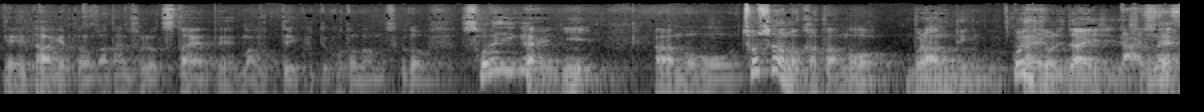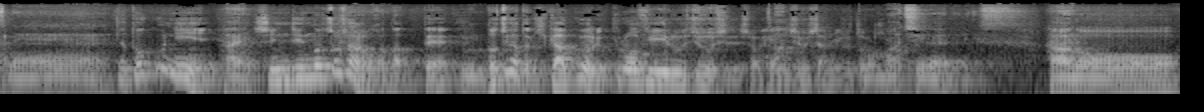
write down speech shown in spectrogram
えー、ターゲットの方にそれを伝えて、まあ、売っていくってことなんですけどそれ以外にあの著者の方のブランディングこれ非常に大事ですよね。はい、ね。で特に新人の著者の方って、どっちかというと企画よりプロフィール重視でしょ？編集者見るとき。間違いないですあのー、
